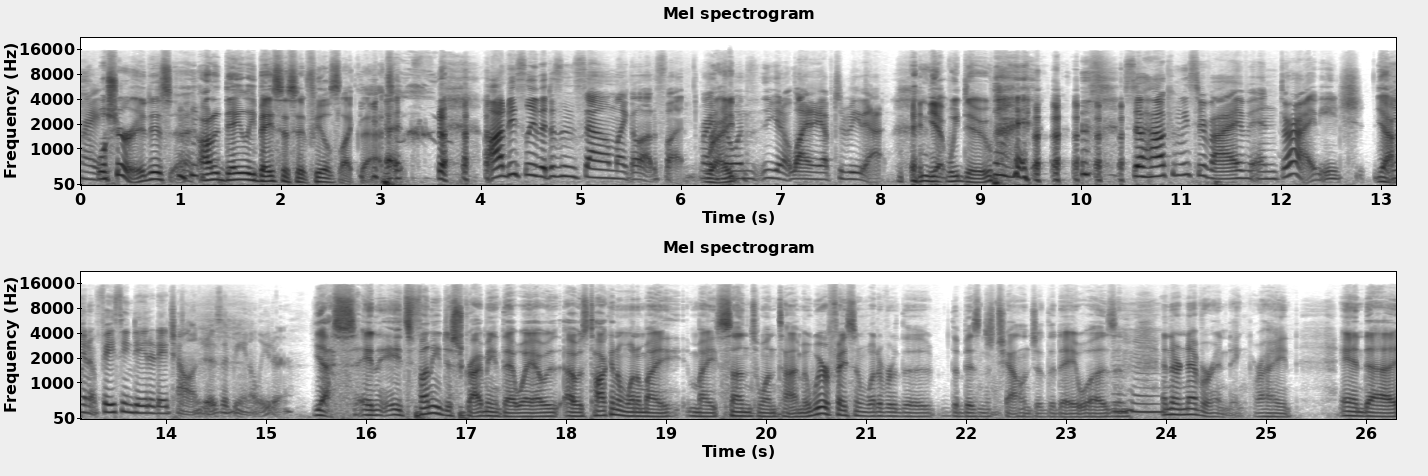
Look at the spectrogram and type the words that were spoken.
right? Well, sure. It is uh, on a daily basis. It feels like that. Yes. Obviously, that doesn't sound like a lot of fun, right? Right. No one's you know lining up to be that. And yet we do. So how can we survive and thrive each, Yeah. you know, facing day to day challenges of being a leader? Yes, and it's funny describing it that way. I was I was talking to one of my my sons one time, and we were facing whatever the the business challenge of the day was, and and they're never ending, right? And uh,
